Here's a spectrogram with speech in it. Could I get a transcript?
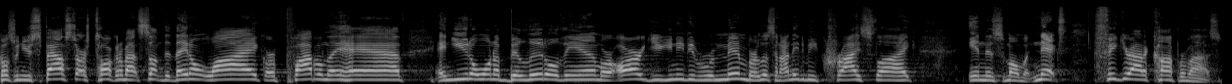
Because when your spouse starts talking about something that they don't like or a problem they have, and you don't want to belittle them or argue, you need to remember listen, I need to be Christ like in this moment. Next, figure out a compromise.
